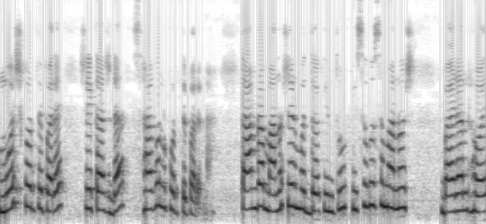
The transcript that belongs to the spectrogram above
মহিষ করতে পারে সেই কাজটা ছাগল করতে পারে না। তা আমরা মানুষের মধ্যেও কিন্তু কিছু কিছু মানুষ ভাইরাল হয়,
